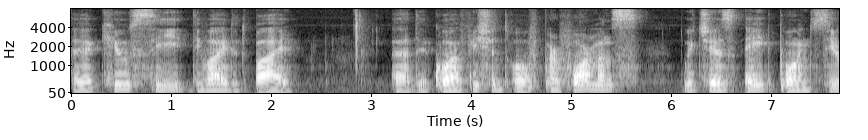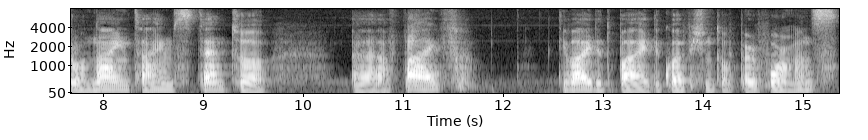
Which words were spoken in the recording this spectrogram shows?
QC divided by uh, the coefficient of performance, which is 8.09 times 10 to uh, 5 divided by the coefficient of performance,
